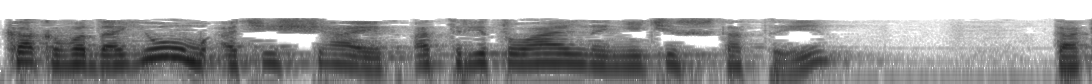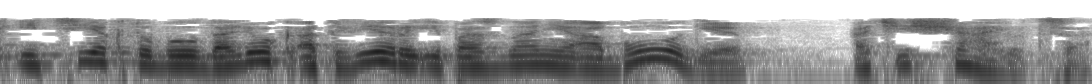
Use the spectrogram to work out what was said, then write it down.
Как водоем очищает от ритуальной нечистоты, так и те, кто был далек от веры и познания о Боге, очищаются,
